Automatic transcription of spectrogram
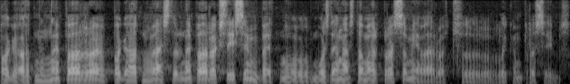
pagātni, nepār, pagātni vēsturi nepārrakstīsim, bet nu, mūsdienās tomēr prasam ievērot likuma prasības.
